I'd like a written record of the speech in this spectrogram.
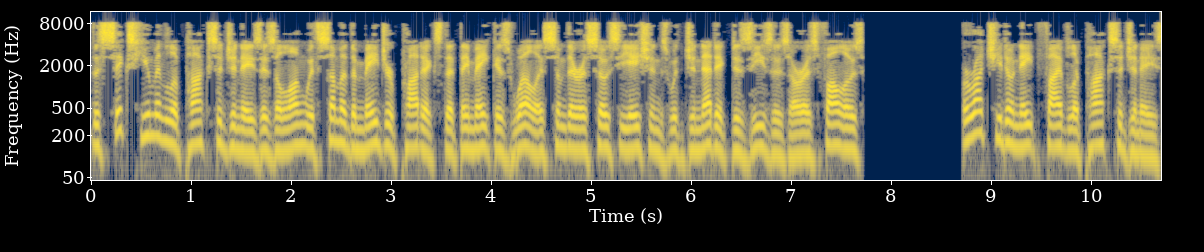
The six human lipoxygenases along with some of the major products that they make as well as some their associations with genetic diseases are as follows Arachidonate 5-lipoxygenase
